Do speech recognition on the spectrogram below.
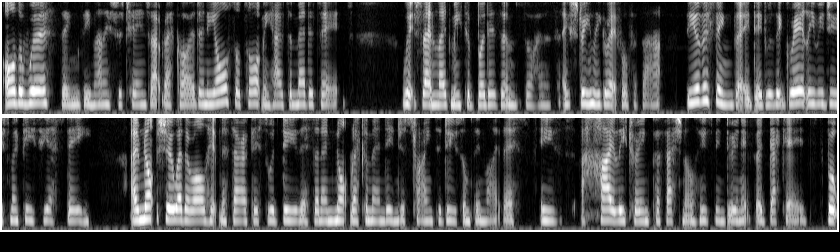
All the worst things, he managed to change that record, and he also taught me how to meditate, which then led me to Buddhism, so I was extremely grateful for that. The other thing that it did was it greatly reduced my PTSD. I'm not sure whether all hypnotherapists would do this, and I'm not recommending just trying to do something like this. He's a highly trained professional who's been doing it for decades. But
